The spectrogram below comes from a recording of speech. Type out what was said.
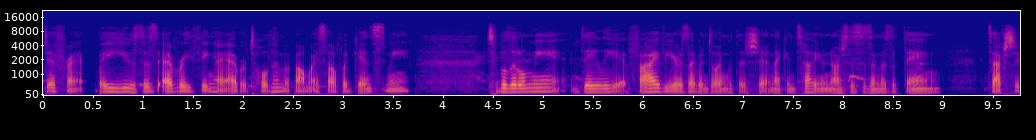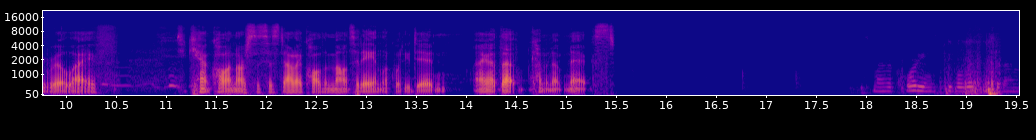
different, but he uses everything I ever told him about myself against me to belittle me daily. Five years I've been dealing with this shit, and I can tell you narcissism is a thing. It's actually real life. You can't call a narcissist out. I called him out today, and look what he did. I got that coming up next. My recordings. People listen to them.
